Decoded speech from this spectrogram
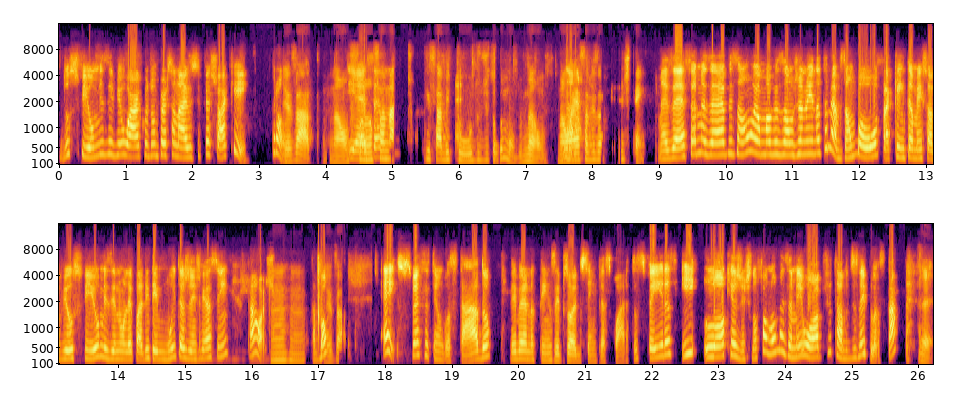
dos filmes e viu o arco de um personagem se fechar aqui. Pronto. Exato. Não E fã essa- fanático que sabe tudo de todo mundo. Não, não, Não. é essa visão que a gente tem. Mas essa, mas é a visão, é uma visão genuína também, a visão boa para quem também só viu os filmes e não lê quadrinho, tem muita gente que é assim, tá ótimo, Uhum. tá bom? Exato. É isso, espero que vocês tenham gostado. Lembrando que tem os episódios sempre às quartas-feiras. E Loki a gente não falou, mas é meio óbvio, tá no Disney Plus, tá? É.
